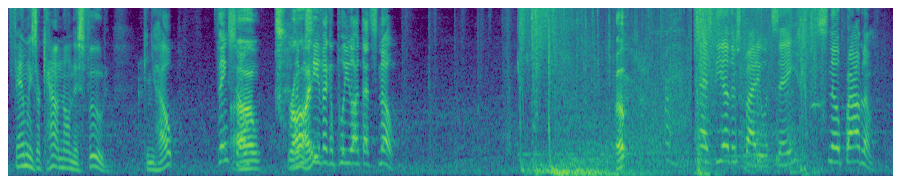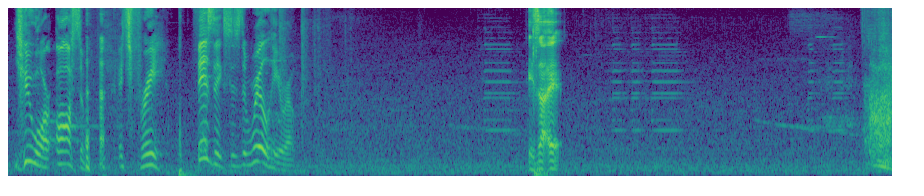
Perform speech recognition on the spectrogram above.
Families are counting on this food. Can you help? Think so? Oh, Let try. me see if I can pull you out that snow. Oh. As the other Spidey would say, it's no problem. You are awesome. it's free. Physics is the real hero. Is that it? Ah,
